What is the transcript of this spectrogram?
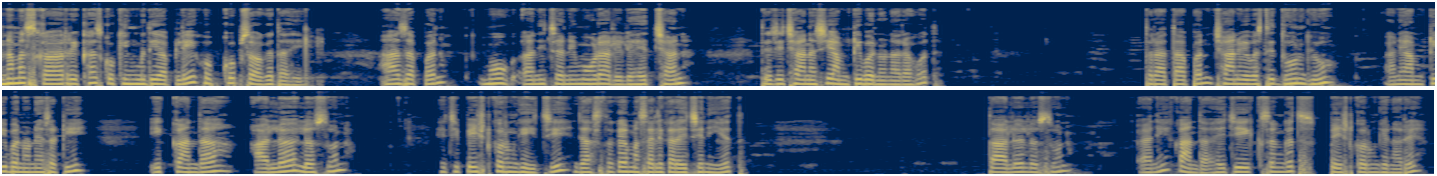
नमस्कार रेखाज कुकिंगमध्ये आपले खूप खूप स्वागत आहे. आज आपण मूग आणि चणे मोड आलेले आहेत छान. त्याची छान अशी आमटी बनवणार आहोत. तर आता आपण छान व्यवस्थित धुवून घेऊ आणि आमटी बनवण्यासाठी एक कांदा आलं लसूण ह्याची पेस्ट करून घ्यायची. जास्त काय मसाले करायचे नाही आहेत तर आलं लसूण आणि कांदा ह्याची एक संगच पेस्ट करून घेणार आहे.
